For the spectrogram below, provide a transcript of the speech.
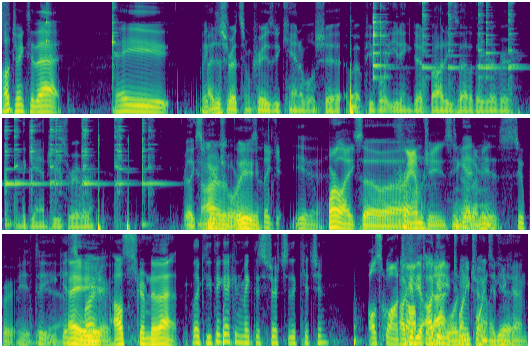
I'll drink to that. Hey, make- I just read some crazy cannibal shit about people eating dead bodies out of the river, in the Ganges River, for like spiritual Gnarly. reasons. Think it- yeah. more like So uh, cram G's. You to know get what I mean? his super, he- to Yeah. get hey, smarter. I'll scrim to that. Look, do you think I can make this stretch to the kitchen? I'll squanch I'll give you. I'll that. give you What are 20 you trying points to if you get? can.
